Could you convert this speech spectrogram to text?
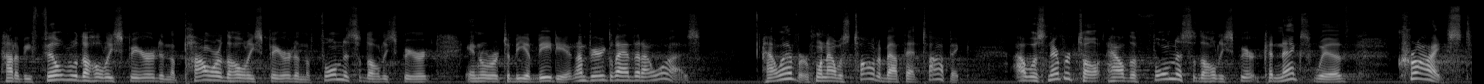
how to be filled with the Holy Spirit and the power of the Holy Spirit and the fullness of the Holy Spirit in order to be obedient. And I'm very glad that I was. However, when I was taught about that topic, I was never taught how the fullness of the Holy Spirit connects with Christ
